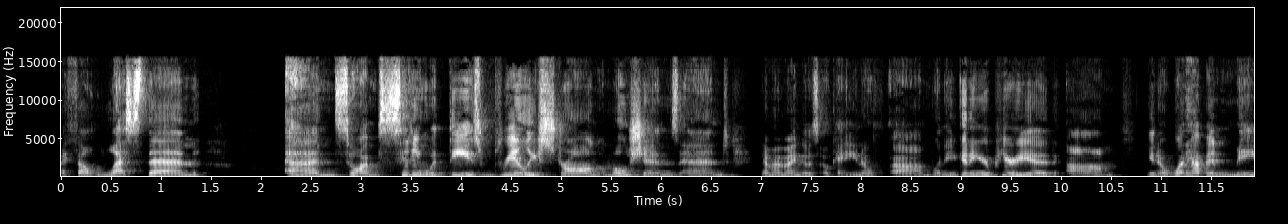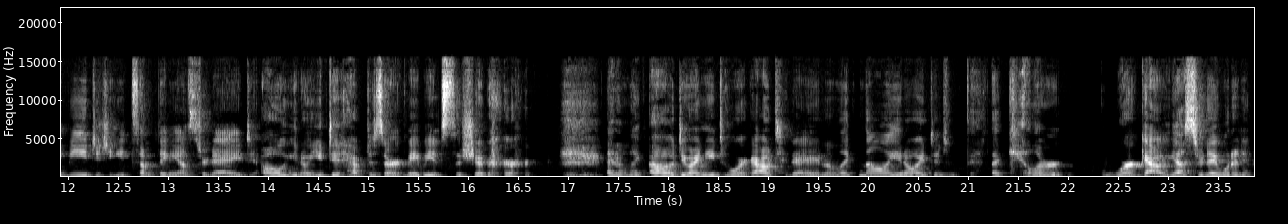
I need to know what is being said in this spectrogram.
I felt less than. And so I'm sitting with these really strong emotions. And now my mind goes, okay, you know, um, when are you getting your period? Um, you know, what happened? Maybe did you eat something yesterday? Oh, you know, you did have dessert. Maybe it's the sugar. and I'm like, oh, do I need to work out today? And I'm like, no, you know, I did that killer workout yesterday. What did it?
